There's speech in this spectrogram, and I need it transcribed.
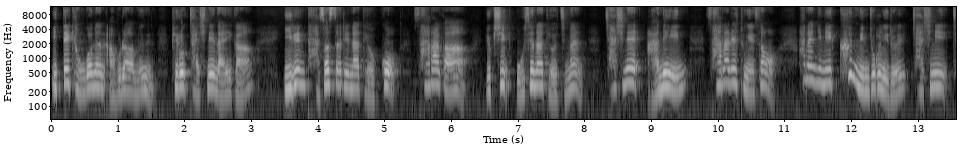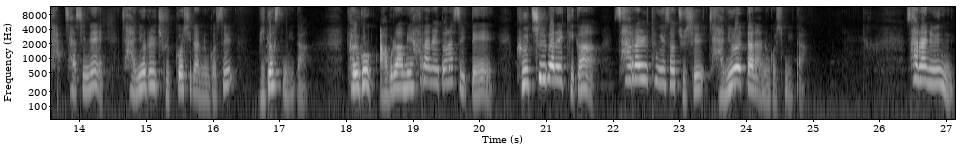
이때 경건한 아브라함은 비록 자신의 나이가 75살이나 되었고 사라가 65세나 되었지만 자신의 아내인 사라를 통해서 하나님이 큰 민족을 이룰 자신이 자, 자신의 자녀를 줄 것이라는 것을 믿었습니다. 결국 아브라함이 하란을 떠났을 때 그 출발의 기가 사라를 통해서 주실 자녀였다라는 것입니다. 사라는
